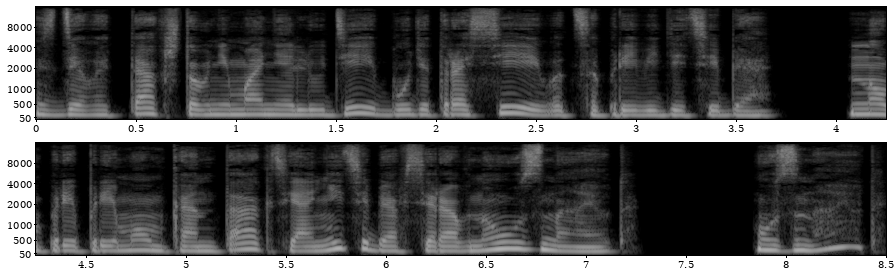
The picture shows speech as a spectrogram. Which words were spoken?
Сделать так, что внимание людей будет рассеиваться при виде тебя, но при прямом контакте они тебя все равно узнают. Узнают?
